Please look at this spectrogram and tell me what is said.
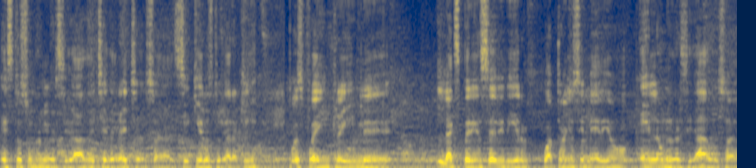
esto es una universidad hecha y derecha, o sea, sí quiero estudiar aquí. Pues fue increíble la experiencia de vivir cuatro años y medio en la universidad, o sea,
